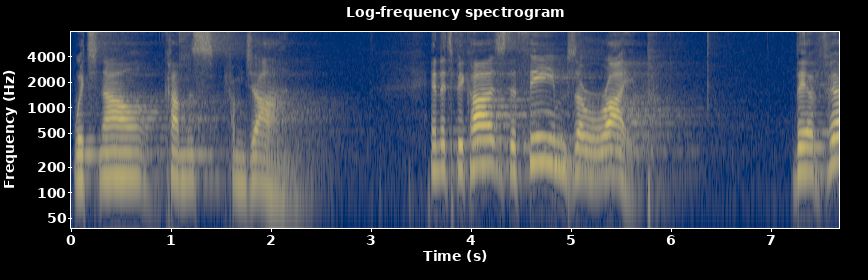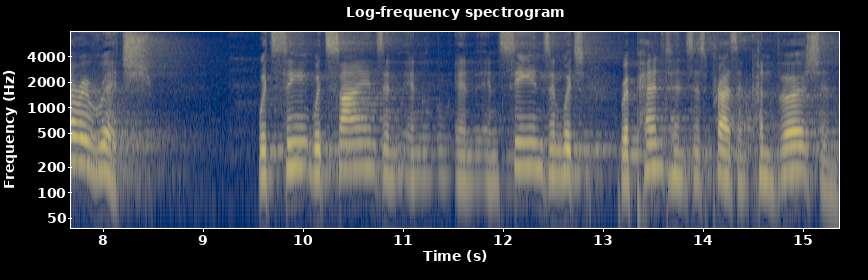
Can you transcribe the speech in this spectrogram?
which now comes from John. And it's because the themes are ripe. They are very rich with, scene, with signs and, and, and, and scenes in which repentance is present, conversion,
